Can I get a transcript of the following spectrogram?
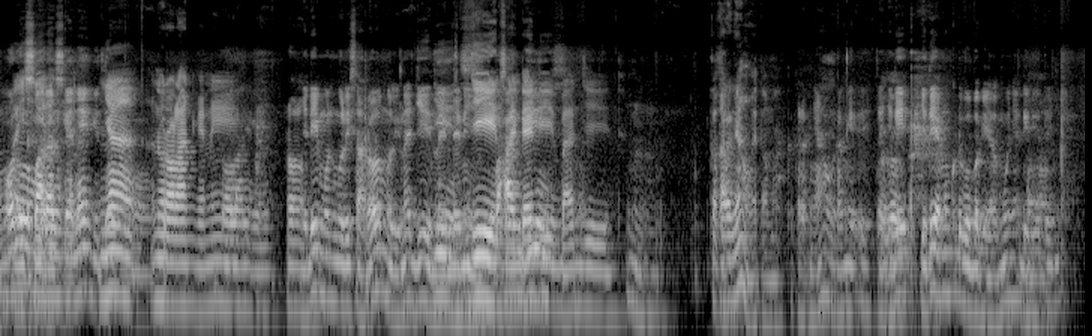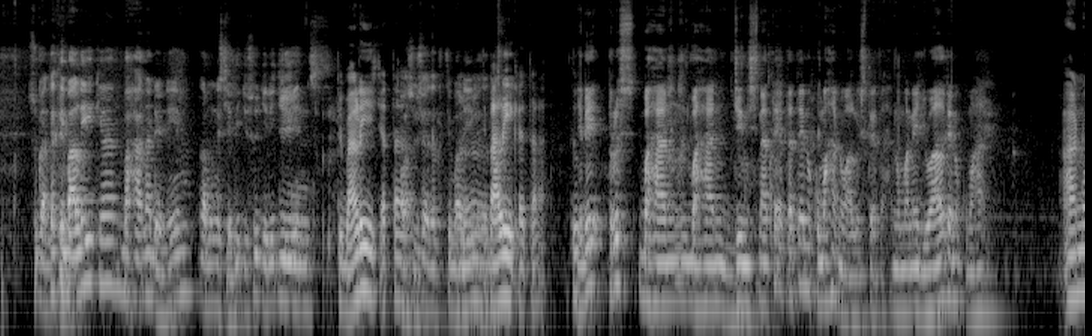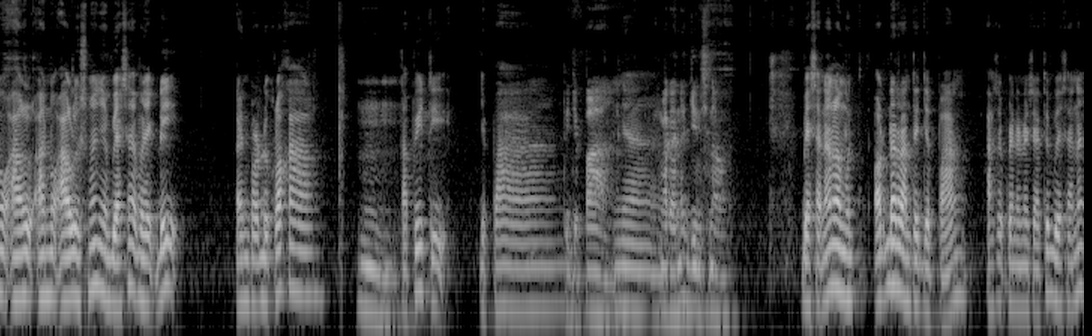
Oh, nu lebaran keneh gitu. Nya Oh, anu rolan kene. rolan keneh. Jadi mun meuli sarol meulina jeans, Jeans. lain denim. Jeans, Bahan lain bahan jeans. Hmm. Kakarnya nyaho eta mah. Kekereknya orang teh. Jadi jadi emang kudu berbagi ilmunya di dieu teh. Suka teh dibalik ya, bahana denim, lamun geus jadi justru jadi jeans. Dibalik eta. Oh, susah eta dibalik. Balik eta. Tuh. Jadi terus bahan bahan jeans nate eta teh nu kumaha nu alus teh tah? Nu maneh jual teh nu kumaha? Anu al, anu alus mah nya biasa balik di lain produk lokal, Hmm, tapi di Jepang. di Jepang. Nya Ngaranna jeans naon? biasanya lamun order rantai Jepang asup ke Indonesia itu biasanya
